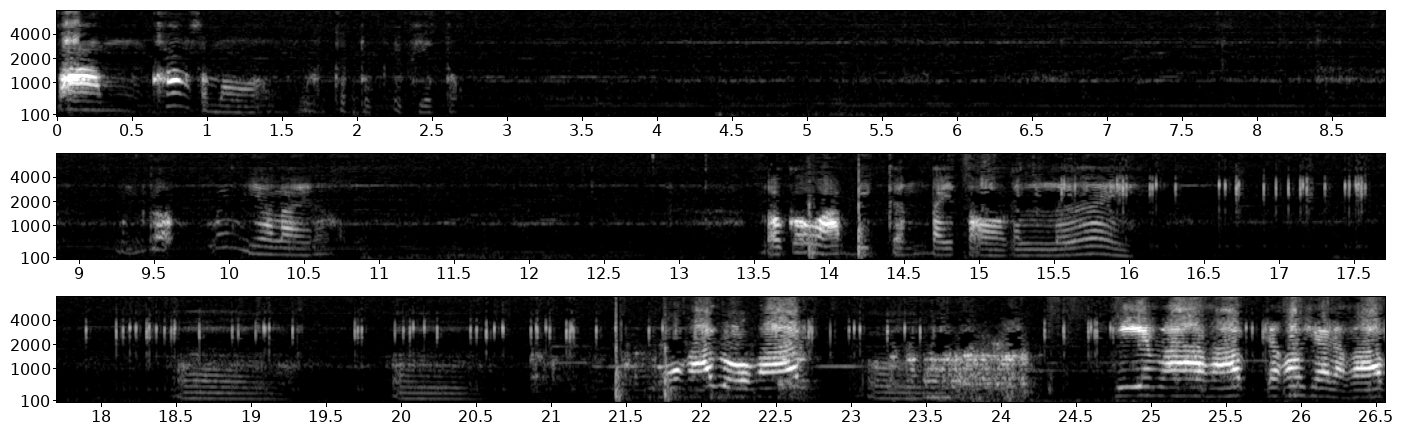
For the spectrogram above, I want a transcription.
ฟาร์มข้างสมองกระตุกไอเพียตกมันก็ไม่มีอะไรนะ เราก็วาร์ปบิกกันไปต่อกันเลย เออ เออโลครับโลครับเออทีมอาครับ จะเข้าแชร์เหรอครับ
